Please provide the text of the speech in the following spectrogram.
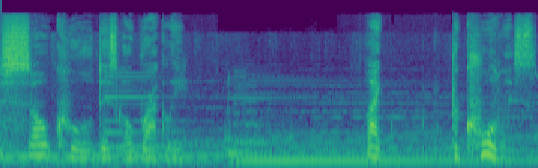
so cool, Disco Broccoli. Like, the coolest.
